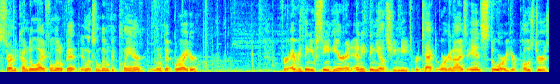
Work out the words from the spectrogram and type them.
Starting to come to life a little bit. It looks a little bit cleaner, a little bit brighter. For everything you've seen here and anything else you need to protect, organize, and store your posters,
